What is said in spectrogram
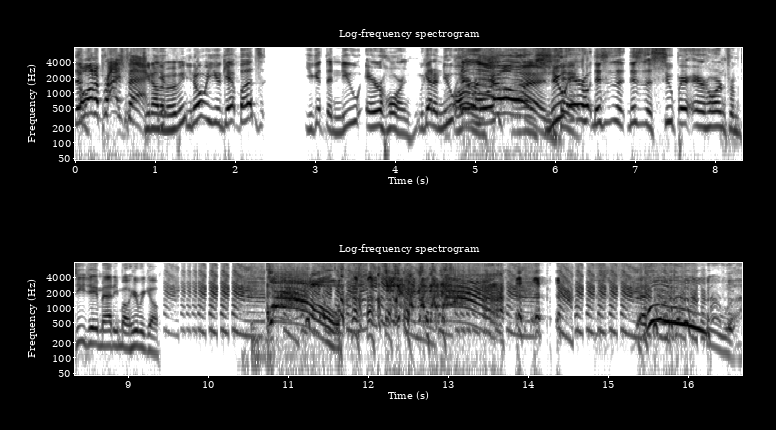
I want a prize pack. Do you know the movie? You know what you get, Buds? You get the new air horn. We got a new air air horn. horn! New Shit. air. This is a this is a super air horn from DJ Matty Mo. Here we go. Wow! Woo!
